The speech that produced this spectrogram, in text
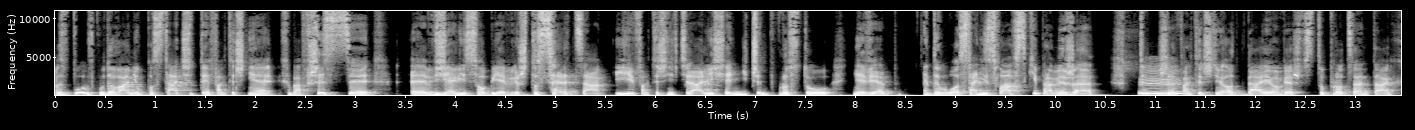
w budowaniu postaci tutaj faktycznie chyba wszyscy e, wzięli sobie, wiesz, do serca i faktycznie wcielali się niczym po prostu, nie wiem, to było Stanisławski prawie, że, mm. że faktycznie oddają, wiesz, w stu procentach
